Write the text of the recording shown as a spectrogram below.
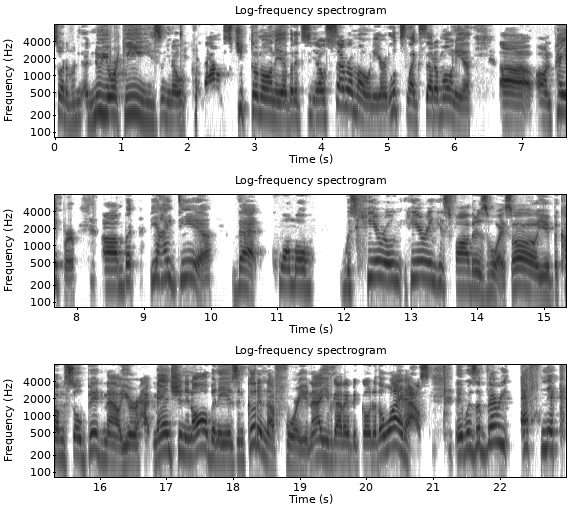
sort of a New Yorkese, you know, pronounced chitimonia, but it's, you know, ceremony, or it looks like ceremonia uh, on paper. Um, but the idea that Cuomo was hearing hearing his father's voice. Oh, you become so big now. Your mansion in Albany isn't good enough for you. Now you've got to go to the White House. It was a very ethnic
